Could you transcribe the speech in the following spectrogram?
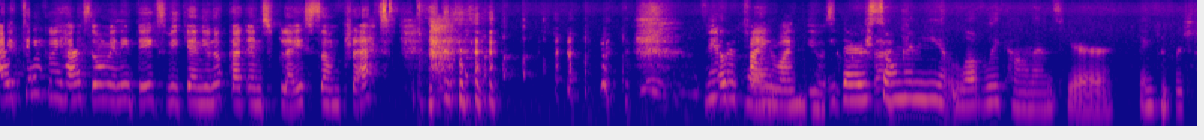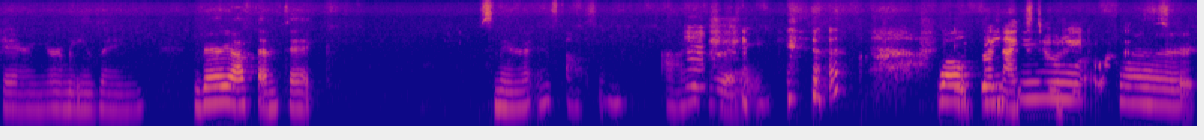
I think we have so many takes we can, you know, cut and splice some tracks. we will find one useful There's so track. many lovely comments here. Thank you for sharing. You're amazing. Very authentic. Smera is awesome. I agree. Well, thank nice to you for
